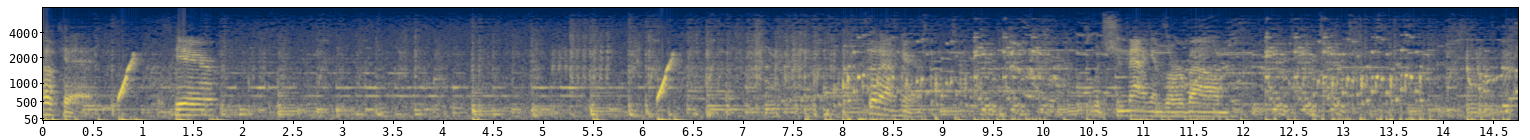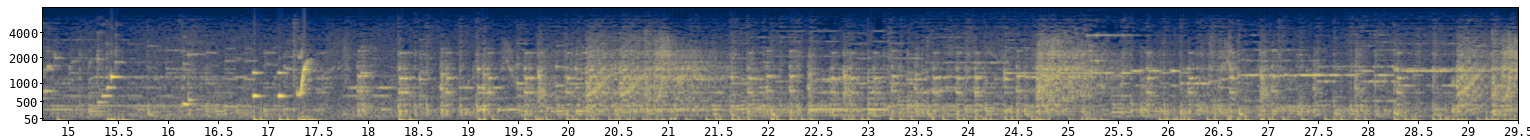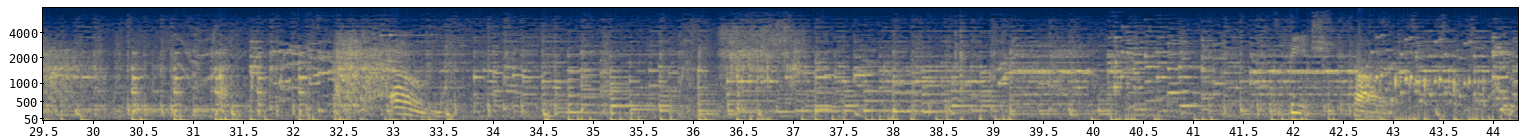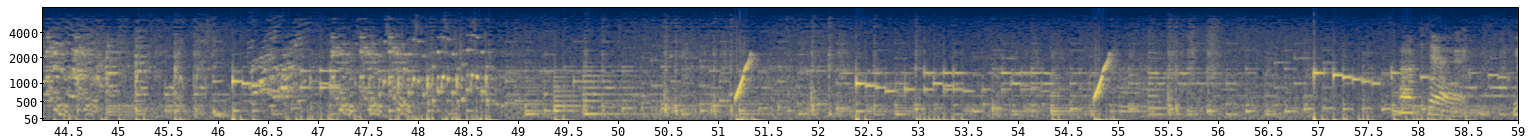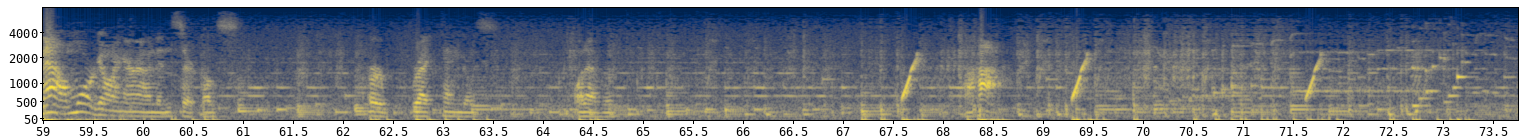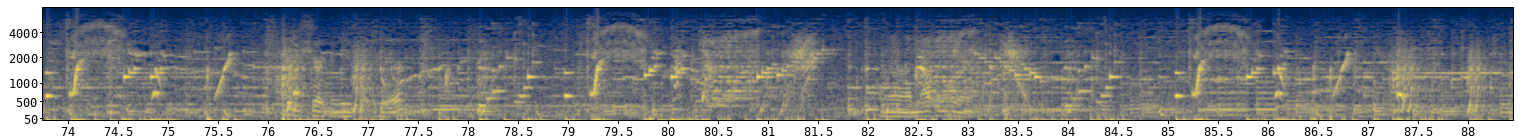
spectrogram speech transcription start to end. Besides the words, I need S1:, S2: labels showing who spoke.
S1: Okay. Here. Go down here. Which shenanigans are abound. Okay. Now more going around in circles. Or rectangles. Whatever. Aha! Pretty sure I can use it here. Uh, nothing here.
